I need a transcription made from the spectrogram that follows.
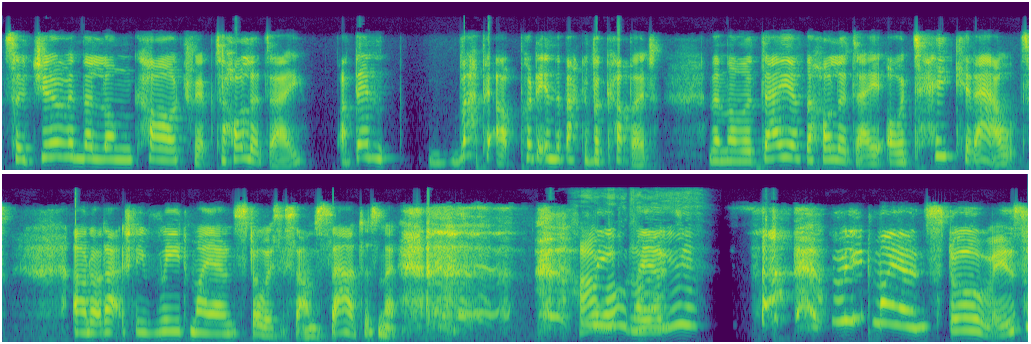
So during the long car trip to holiday, I'd then wrap it up, put it in the back of a cupboard. And then on the day of the holiday, I would take it out and I'd actually read my own stories. It sounds sad, doesn't it? How old were you? read my own stories,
